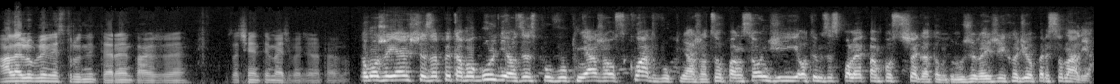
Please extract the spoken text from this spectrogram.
Ale Lublin jest trudny teren, także zacięty mecz będzie na pewno. To może ja jeszcze zapytam ogólnie o zespół włókniarza, o skład włókniarza. Co pan sądzi o tym zespole, jak pan postrzega tą drużynę, jeżeli chodzi o personalia?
